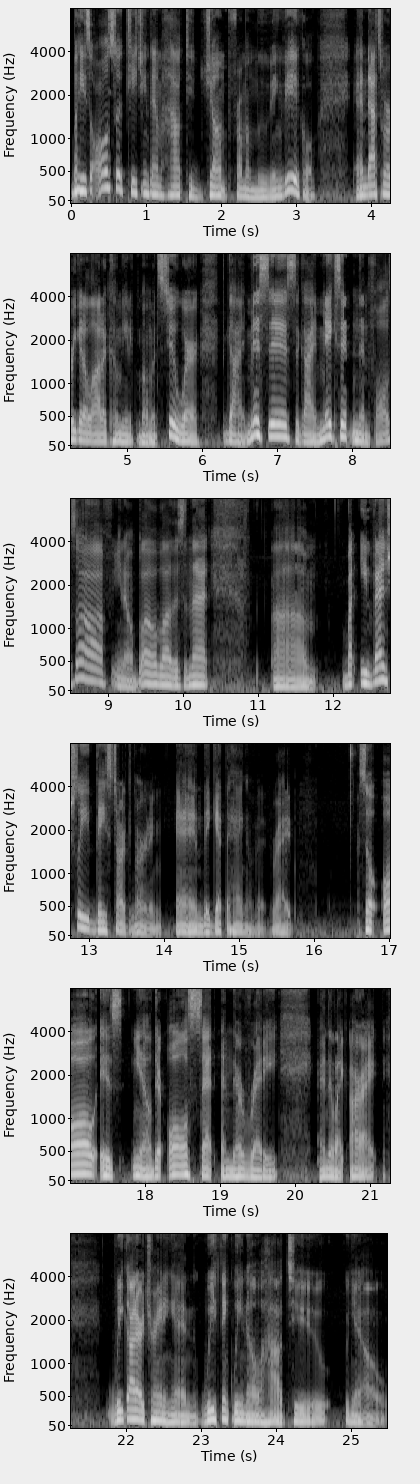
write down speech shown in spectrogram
but he's also teaching them how to jump from a moving vehicle and that's where we get a lot of comedic moments too where the guy misses the guy makes it and then falls off you know blah blah blah this and that um, but eventually they start learning and they get the hang of it right so all is, you know, they're all set and they're ready. And they're like, all right, we got our training in. We think we know how to, you know,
